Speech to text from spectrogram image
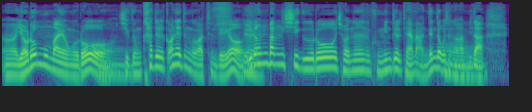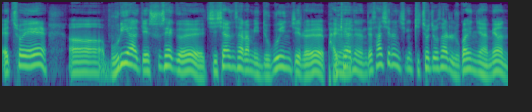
어, 여론 무마용으로 어. 지금 카드를 꺼내든 것 같은데요. 예. 이런 방식으로 저는 국민들 대하면 안 된다고 어. 생각합니다. 애초에 어, 무리하게 수색을 지시한 사람이 누구인지를 밝혀야 예. 되는데 사실은 지금 기초 조사를 누가 했냐면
